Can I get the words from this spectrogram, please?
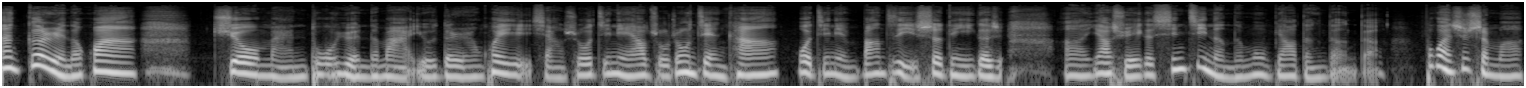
那个人的话就蛮多元的嘛。有的人会想说，今年要着重健康，或今年帮自己设定一个呃要学一个新技能的目标等等的。不管是什么，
